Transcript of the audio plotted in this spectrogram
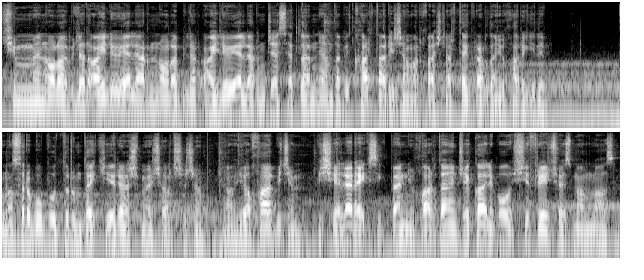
kimin olabilir? Aile üyelerinin olabilir. Aile üyelerinin cesetlerinin yanında bir kart arayacağım arkadaşlar. Tekrardan yukarı gidip. Ondan sonra bu, bu durumdaki yeri açmaya çalışacağım. Ya yok abicim bir şeyler eksik ben yukarıda önce galiba o şifreyi çözmem lazım.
